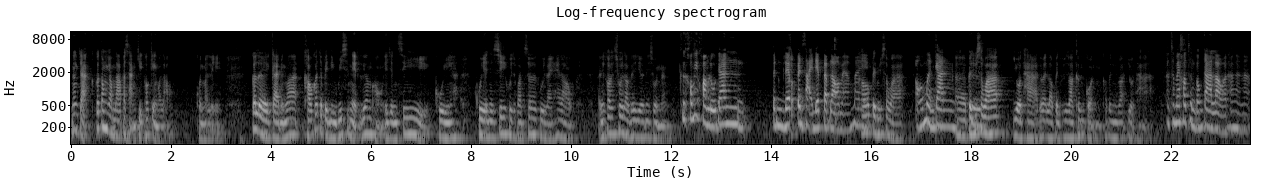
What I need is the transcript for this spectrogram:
เนื่องจากก็ต้องยอมรับภาษาอังกฤษเขาเก่งกว่าเรา คนมาเล ก็เลยกลายเป็นว่าเขาก็จะไป deal business เรื่องของเอเจนซี่คุยคุยเอเจนซี่คุยสปอนเซอร์คุยอะไรให้เรา อันนี้เขาช่วยเราได้เยอะในส่วนนั้น คือเขามีความรู้ด้านเป็น dev เป็นสาย dev แบบเราไหมไม่เขาเป็นวิศวะอ๋อเหมือนกันเอ่อเป็นคือวิศวะโยธาด้วยเราเป็นวิศวะเครื่องกลเขาเป็นวิศวะโยธาอะ ทำไมเขาถึงต้องการเราอะถ้างั้นอะ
